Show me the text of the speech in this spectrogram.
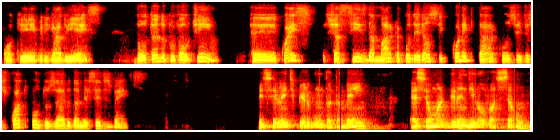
Ok, obrigado, Jens. Voltando para o Valtinho, é, quais chassis da marca poderão se conectar com o serviço 4.0 da Mercedes-Benz? Excelente pergunta também. Essa é uma grande inovação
